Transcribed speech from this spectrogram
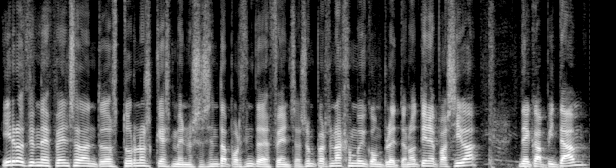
y reducción de defensa durante dos turnos, que es menos 60% de defensa. Es un personaje muy completo, no tiene pasiva de capitán,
